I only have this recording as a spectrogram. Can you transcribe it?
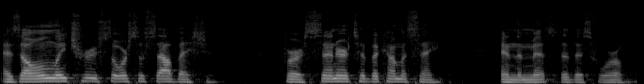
as the only true source of salvation for a sinner to become a saint in the midst of this world.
